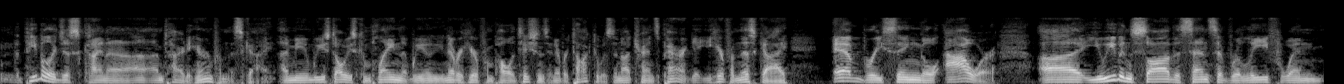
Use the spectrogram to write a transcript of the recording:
the people are just kind of, I'm tired of hearing from this guy. I mean, we used to always complain that we you never hear from politicians. They never talk to us. They're not transparent. Yet you hear from this guy every single hour. Uh, you even saw the sense of relief when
